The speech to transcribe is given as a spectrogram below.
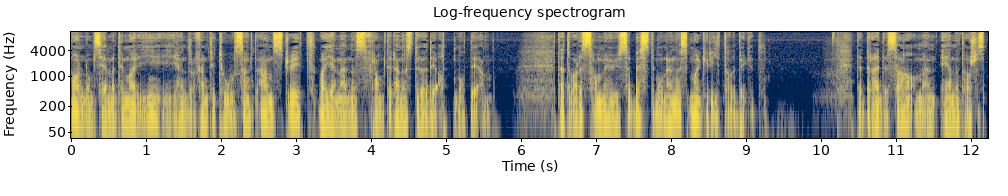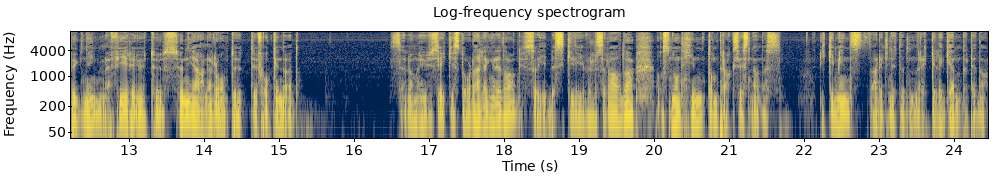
Barndomshjemmet til Marie i 152 St. Anne Street var hjemmet hennes fram til hennes død i 1881. Dette var det samme huset bestemoren hennes Marguerite hadde bygget. Det dreide seg om en enetasjes bygning med fire uthus hun gjerne lånte ut til folk i nød. Selv om huset ikke står der lenger i dag, så gir beskrivelser av det oss noen hint om praksisen hennes. Ikke minst er det knyttet en rekke legender til det.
